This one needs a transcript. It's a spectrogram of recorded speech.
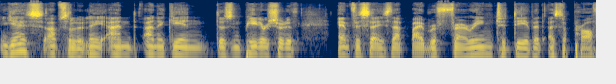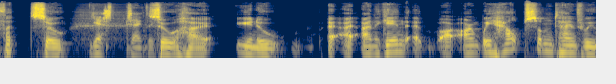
Yes, absolutely. And and again, doesn't Peter sort of emphasize that by referring to David as a prophet? So Yes, exactly. So how you know and again, aren't we helped sometimes? We,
